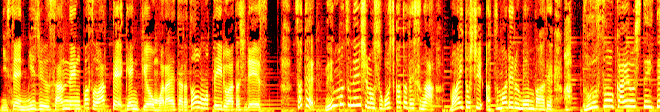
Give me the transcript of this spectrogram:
2023年こそ会って元気をもらえたらと思っている私です。さて、年末年始の過ごし方ですが、毎年集まれるメンバーで、あ、同窓会をしていて、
